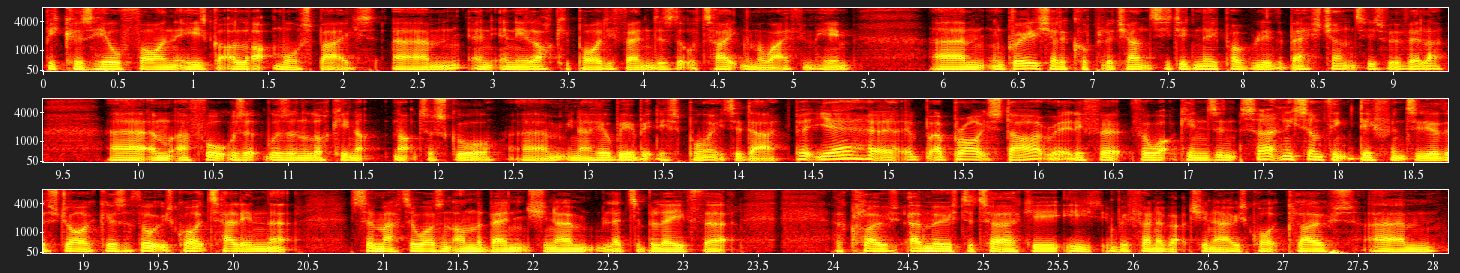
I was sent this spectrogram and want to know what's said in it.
because he'll find that he's got a lot more space um, and, and he'll occupy defenders that will take them away from him. Um, and Grealish had a couple of chances, didn't he? Probably the best chances for Villa, uh, and I thought was was unlucky not, not to score. Um, you know, he'll be a bit disappointed today. But yeah, a, a bright start really for, for Watkins, and certainly something different to the other strikers. I thought it was quite telling that Samatta wasn't on the bench. You know, led to believe that a close a move to Turkey he, with Fenerbahce, you know, is quite close. Um,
